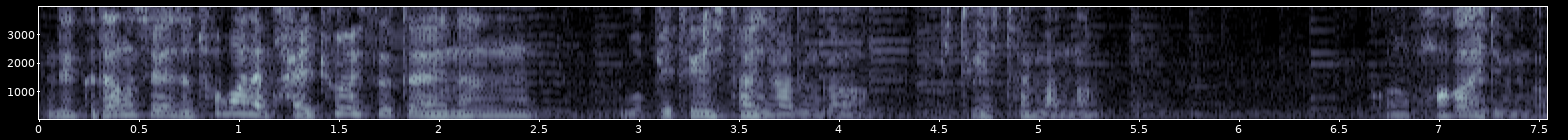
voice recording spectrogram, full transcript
근데 그 당시에 이제 초반에 발표했을 때는 뭐 비트겐슈타인이라든가 비트겐슈타인 맞나? 그건 화가 이름인가?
